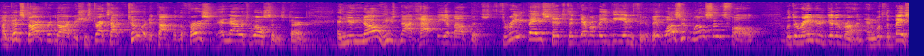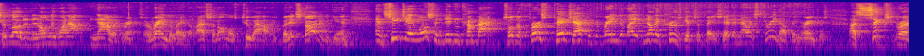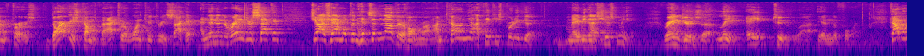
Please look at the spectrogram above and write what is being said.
A good start for Darvish. She strikes out two at the top of the first, and now it's Wilson's turn. And you know he's not happy about this. Three base hits that never leave the infield. It wasn't Wilson's fault, but the Rangers get a run, and with the bases loaded and only one out, now it rings. A rain delay that lasted almost two hours, but it started again, and C.J. Wilson didn't come back. So the first pitch after the rain delay, Nelly Cruz gets a base hit, and now it's 3 nothing Rangers. A six-run first, Darvish comes back for a 1-2-3 second, and then in the Rangers second, Josh Hamilton hits another home run. I'm telling you, I think he's pretty good. Maybe that's just me. Rangers uh, lead 8-2 uh, in the fourth. Cowboys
